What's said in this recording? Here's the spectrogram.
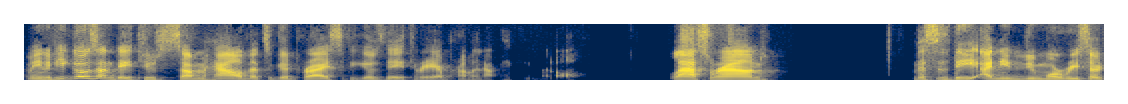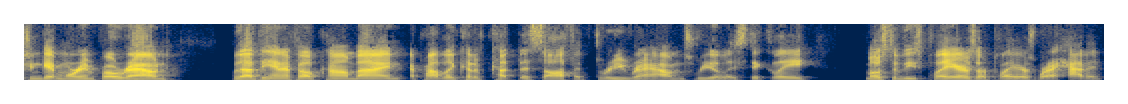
I mean, if he goes on day two somehow, that's a good price. If he goes day three, I'm probably not picking him at all. Last round. This is the I need to do more research and get more info round. Without the NFL combine, I probably could have cut this off at three rounds realistically. Most of these players are players where I haven't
